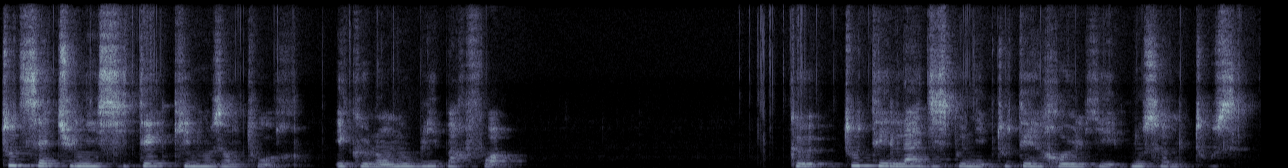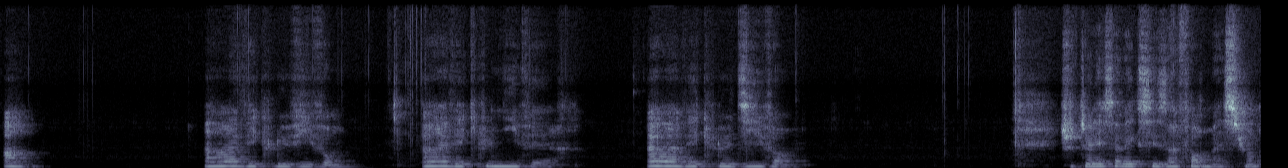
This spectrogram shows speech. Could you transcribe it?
toute cette unicité qui nous entoure et que l'on oublie parfois que tout est là disponible, tout est relié. Nous sommes tous un. Un avec le vivant, un avec l'univers, un avec le divin. Je te laisse avec ces informations.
